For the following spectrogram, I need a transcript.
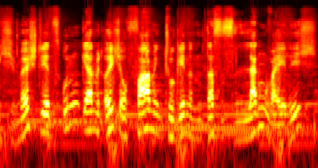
Ich möchte jetzt ungern mit euch auf Farming-Tour gehen, und das ist langweilig.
